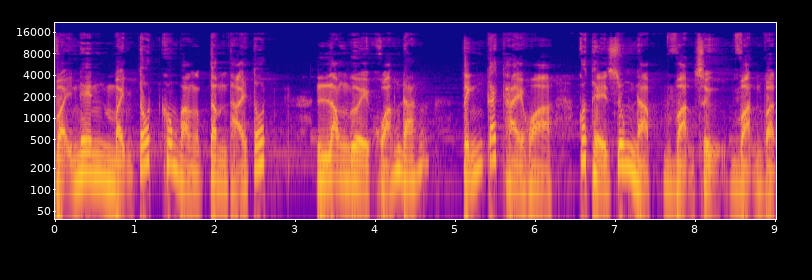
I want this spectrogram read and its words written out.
Vậy nên mệnh tốt không bằng tâm thái tốt. Lòng người khoáng đáng, Tính cách hài hòa, Có thể dung nạp vạn sự, vạn vật.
